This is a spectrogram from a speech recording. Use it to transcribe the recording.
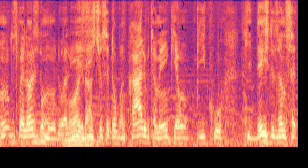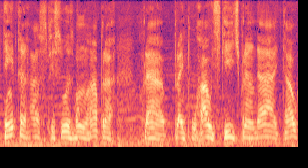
um dos melhores do mundo. Ali existe o setor bancário também, que é um pico que desde os anos 70 as pessoas vão lá pra empurrar o skate, pra andar e tal.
